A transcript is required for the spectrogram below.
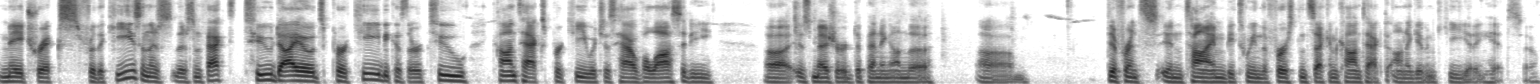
matrix for the keys, and there's there's in fact two diodes per key because there are two contacts per key, which is how velocity uh, is measured depending on the um, difference in time between the first and second contact on a given key getting hit. So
